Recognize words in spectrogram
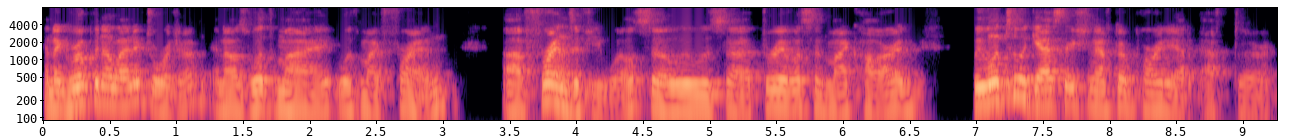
And I grew up in Atlanta, Georgia, and I was with my with my friend, uh, friends, if you will. So it was uh, three of us in my car, and we went to a gas station after a party, after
